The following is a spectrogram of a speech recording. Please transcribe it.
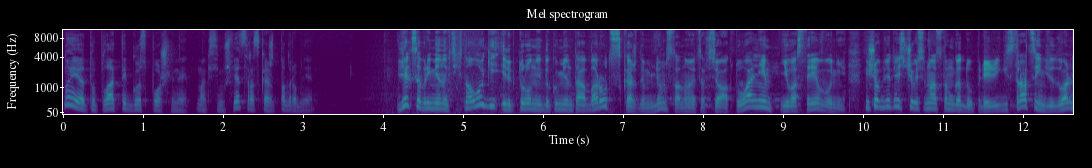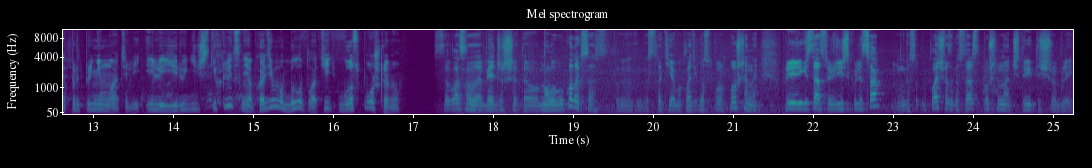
но и от уплаты госпошлины. Максим Швец расскажет подробнее. Век современных технологий, электронный документооборот с каждым днем становится все актуальнее и востребованнее. Еще в 2018 году при регистрации индивидуальных предпринимателей или юридических лиц необходимо было платить госпошлину. Согласно, опять же, этого налогового кодекса, статьи об оплате госпошлины, при регистрации юридического лица уплачивается государственная пошлина 4000 рублей.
